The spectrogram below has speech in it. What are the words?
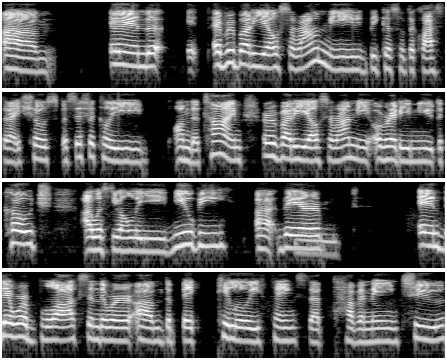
Um, and it, everybody else around me because of the class that i chose specifically on the time everybody else around me already knew the coach i was the only newbie uh, there mm. and there were blocks and there were um, the big pillowy things that have a name too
